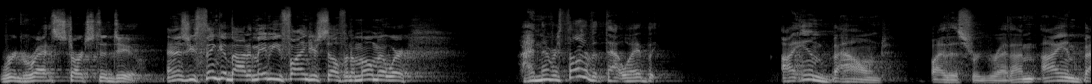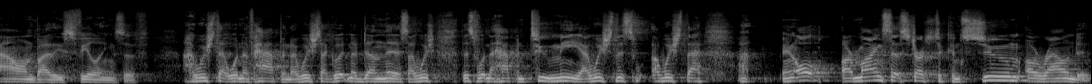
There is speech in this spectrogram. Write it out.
regret starts to do. And as you think about it, maybe you find yourself in a moment where I never thought of it that way, but I am bound by this regret. I'm, I am bound by these feelings of, I wish that wouldn't have happened. I wish I couldn't have done this. I wish this wouldn't have happened to me. I wish this, I wish that. Uh, and all our mindset starts to consume around it.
